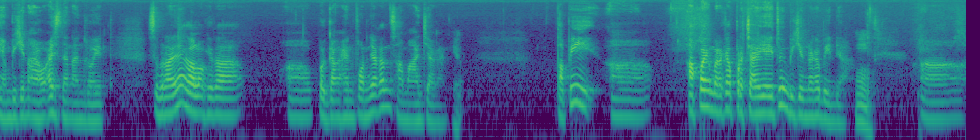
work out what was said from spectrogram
yang bikin iOS dan Android. Sebenarnya kalau kita uh, pegang handphonenya kan sama aja kan. Ya. Tapi uh, apa yang mereka percaya itu yang bikin mereka beda. Hmm. Uh,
